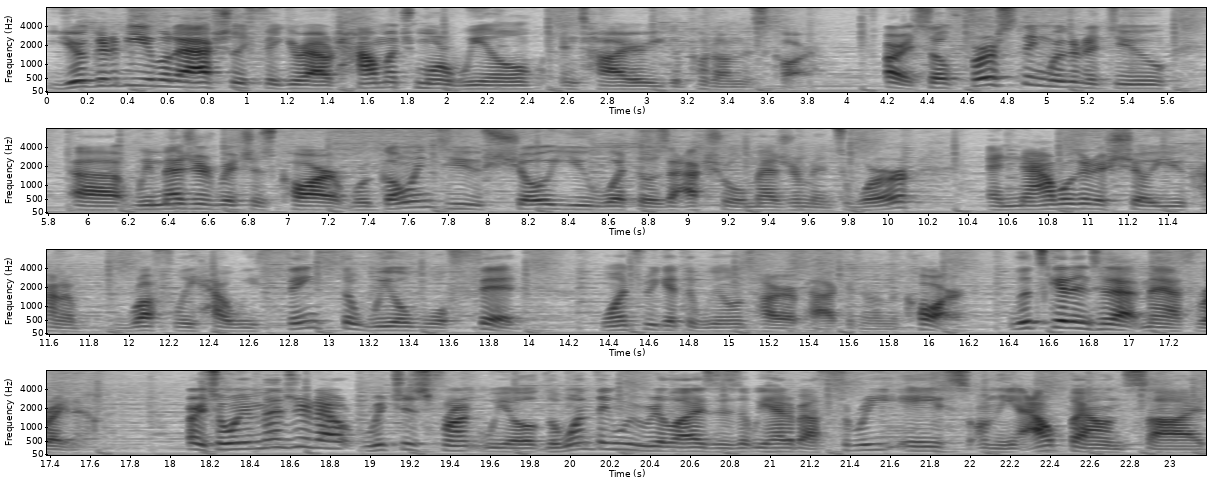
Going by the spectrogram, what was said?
you're gonna be able to actually figure out how much more wheel and tire you can put on this car. All right, so first thing we're gonna do, uh, we measured Rich's car. We're going to show you what those actual measurements were, and now we're gonna show you kind of roughly how we think the wheel will fit once we get the wheel and tire package on the car. Let's get into that math right now. All right, so when we measured out Rich's front wheel, the one thing we realized is that we had about 3 eighths on the outbound side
